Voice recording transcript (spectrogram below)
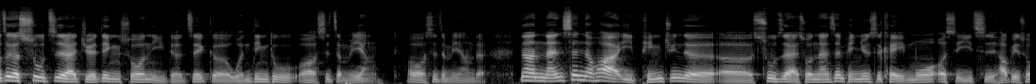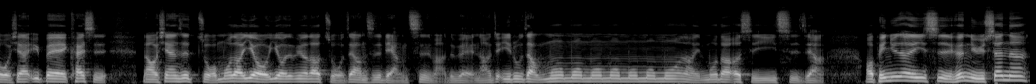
这个数字来决定说你的这个稳定度哦是怎么样哦是怎么样的。那男生的话，以平均的呃数字来说，男生平均是可以摸二十一次。好比说我现在预备开始，那我现在是左摸到右，右摸到左，这样子两次嘛，对不对？然后就一路这样摸摸摸摸摸摸摸，然后摸到二十一次这样。哦，平均二十一次。可是女生呢？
